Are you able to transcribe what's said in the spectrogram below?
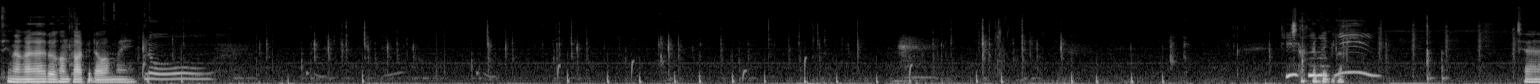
ถึงเราก็จะรู้คำตอบไปแล้วว่าไม่โนที่คือแล้วพี่ ใช่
